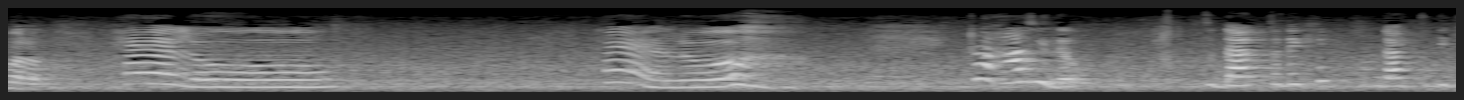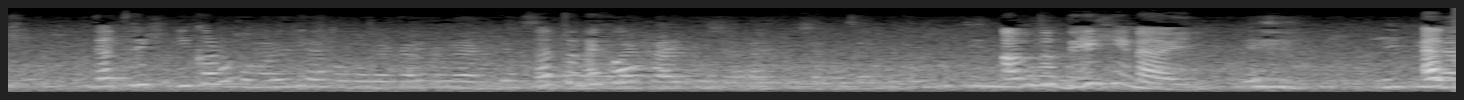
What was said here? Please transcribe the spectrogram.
বলো হ্যালো হ্যালো একটু হাসি দাও। তো দাঁতটা দেখি দাঁতটা দেখি দাঁতটা দেখি, কি করো? দাঁতটা দেখো। আমি তো দেখি নাই। এত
